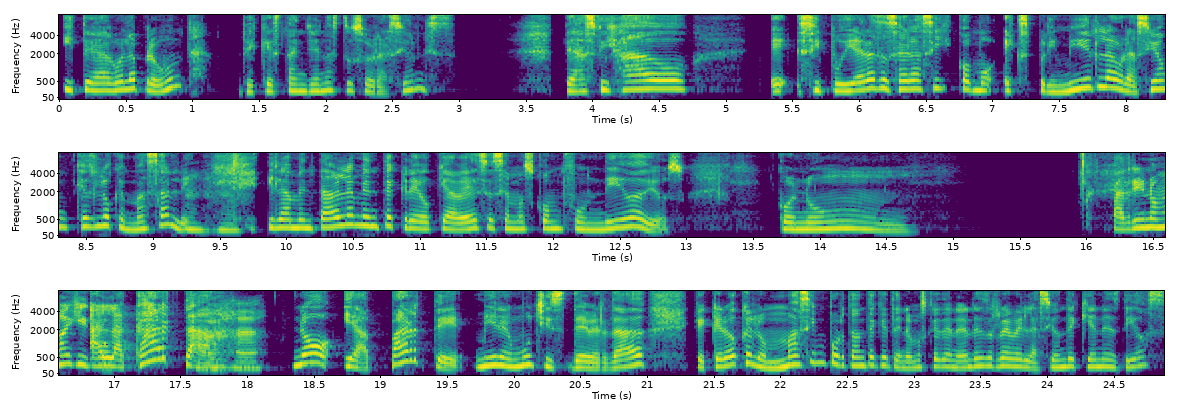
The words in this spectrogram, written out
y te hago la pregunta, ¿de qué están llenas tus oraciones? ¿Te has fijado eh, si pudieras hacer así como exprimir la oración, qué es lo que más sale? Y lamentablemente creo que a veces hemos confundido a Dios con un Padrino mágico. a la carta. Ajá. No, y aparte, miren, muchis, de verdad que creo que lo más importante que tenemos que tener es revelación de quién es Dios.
